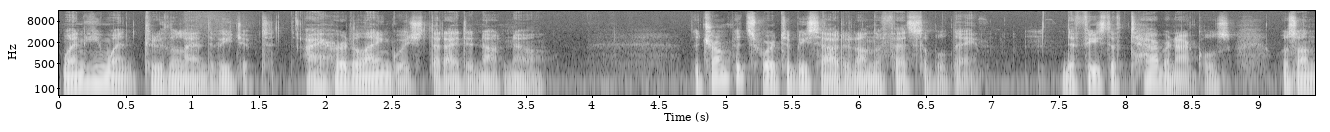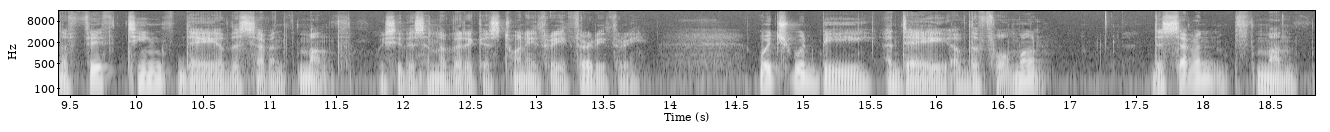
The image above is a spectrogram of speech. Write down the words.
When he went through the land of Egypt, I heard a language that I did not know. The trumpets were to be sounded on the festival day. The Feast of Tabernacles was on the 15th day of the seventh month. We see this in Leviticus 23:33, which would be a day of the full moon. The seventh month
